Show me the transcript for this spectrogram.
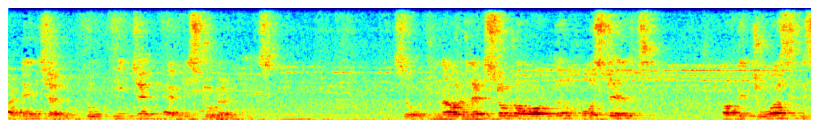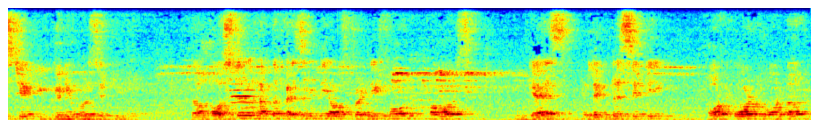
attention to each and every student. So now let's talk about the hostels of the Chuvash State University. The hostel have the facility of 24 hours gas, electricity, hot cold water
